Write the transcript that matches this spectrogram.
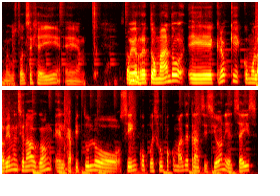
me gustó el CGI. Pues retomando, eh, creo que como lo había mencionado Gon, el capítulo 5 pues fue un poco más de transición y el 6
